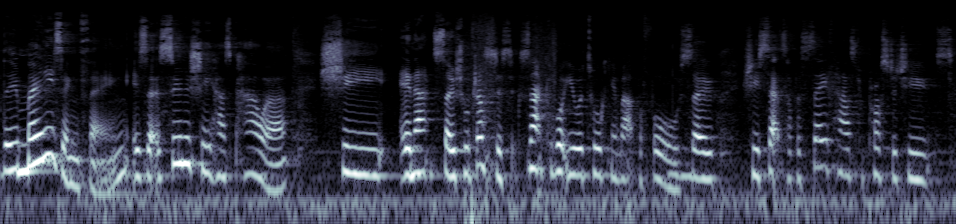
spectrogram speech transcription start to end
the amazing thing is that as soon as she has power, she enacts social justice, exactly what you were talking about before. Mm. So she sets up a safe house for prostitutes.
